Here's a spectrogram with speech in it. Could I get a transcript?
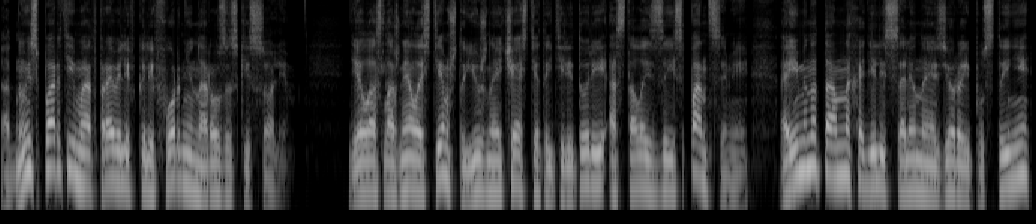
Одну из партий мы отправили в Калифорнию на розыски соли. Дело осложнялось тем, что южная часть этой территории осталась за испанцами, а именно там находились соленые озера и пустыни,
